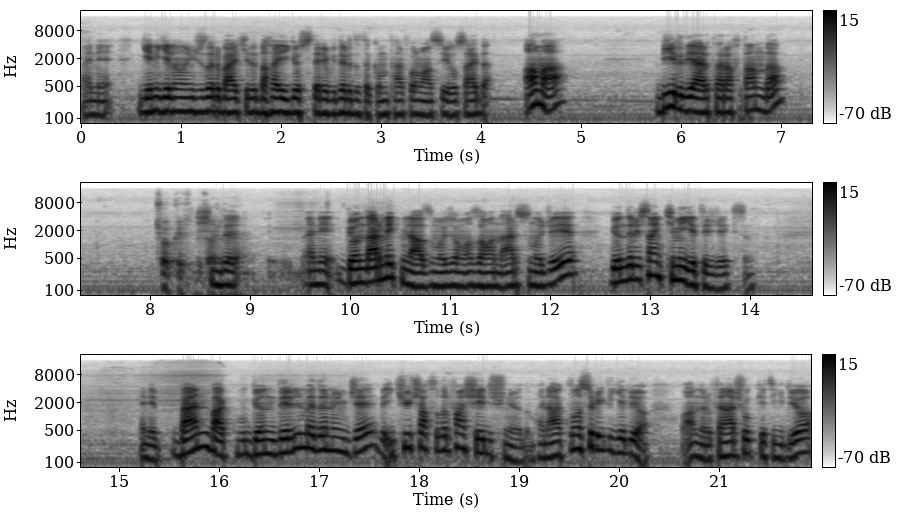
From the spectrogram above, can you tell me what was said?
Hani yeni gelen oyuncuları belki de daha iyi gösterebilirdi takım performansı iyi olsaydı. Ama bir diğer taraftan da Çok kötü bir şimdi kadro. hani göndermek mi lazım hocam o zaman Ersun Hoca'yı? Gönderirsen kimi getireceksin? Hani ben bak bu gönderilmeden önce ve 2-3 haftadır falan şey düşünüyordum. Hani aklıma sürekli geliyor. Lan diyorum Fener çok kötü gidiyor.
